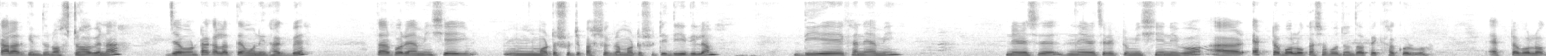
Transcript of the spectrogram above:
কালার কিন্তু নষ্ট হবে না। যেমনটা কালার তেমনই থাকবে। তারপরে আমি সেই মটরশুঁটি, পাঁচশো গ্রাম মটরশুঁটি দিয়ে দিলাম। দিয়ে এখানে আমি নেড়েচে, নেড়েচেড়ে একটু মিশিয়ে নিব আর একটা বলক আসা পর্যন্ত অপেক্ষা করব। একটা বলক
